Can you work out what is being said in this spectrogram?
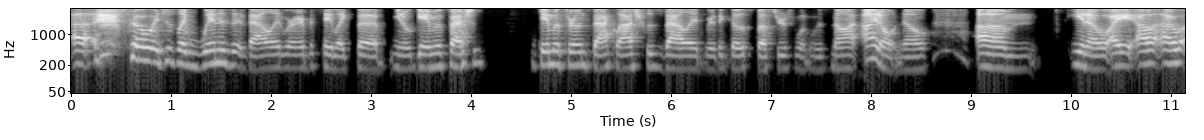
uh, so it's just like when is it valid? Where i would say like the you know game of fashion game of thrones backlash was valid where the ghostbusters one was not i don't know. Um you know I, I, I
